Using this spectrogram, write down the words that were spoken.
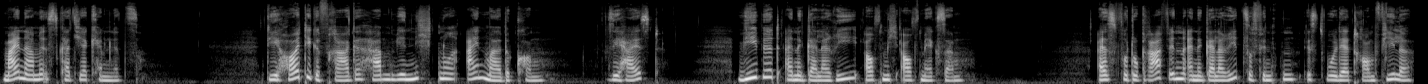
Mein Name ist Katja Chemnitz. Die heutige Frage haben wir nicht nur einmal bekommen. Sie heißt, wie wird eine Galerie auf mich aufmerksam? Als Fotografin eine Galerie zu finden, ist wohl der Traum vieler.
